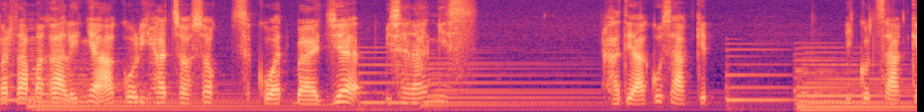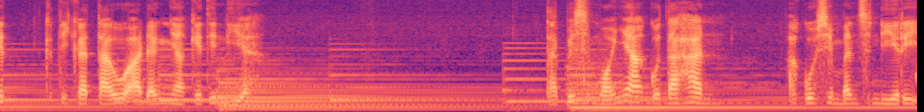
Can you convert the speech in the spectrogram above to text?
Pertama kalinya aku lihat sosok sekuat baja bisa nangis. Hati aku sakit, ikut sakit ketika tahu ada yang nyakitin dia. Tapi semuanya aku tahan, aku simpan sendiri.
